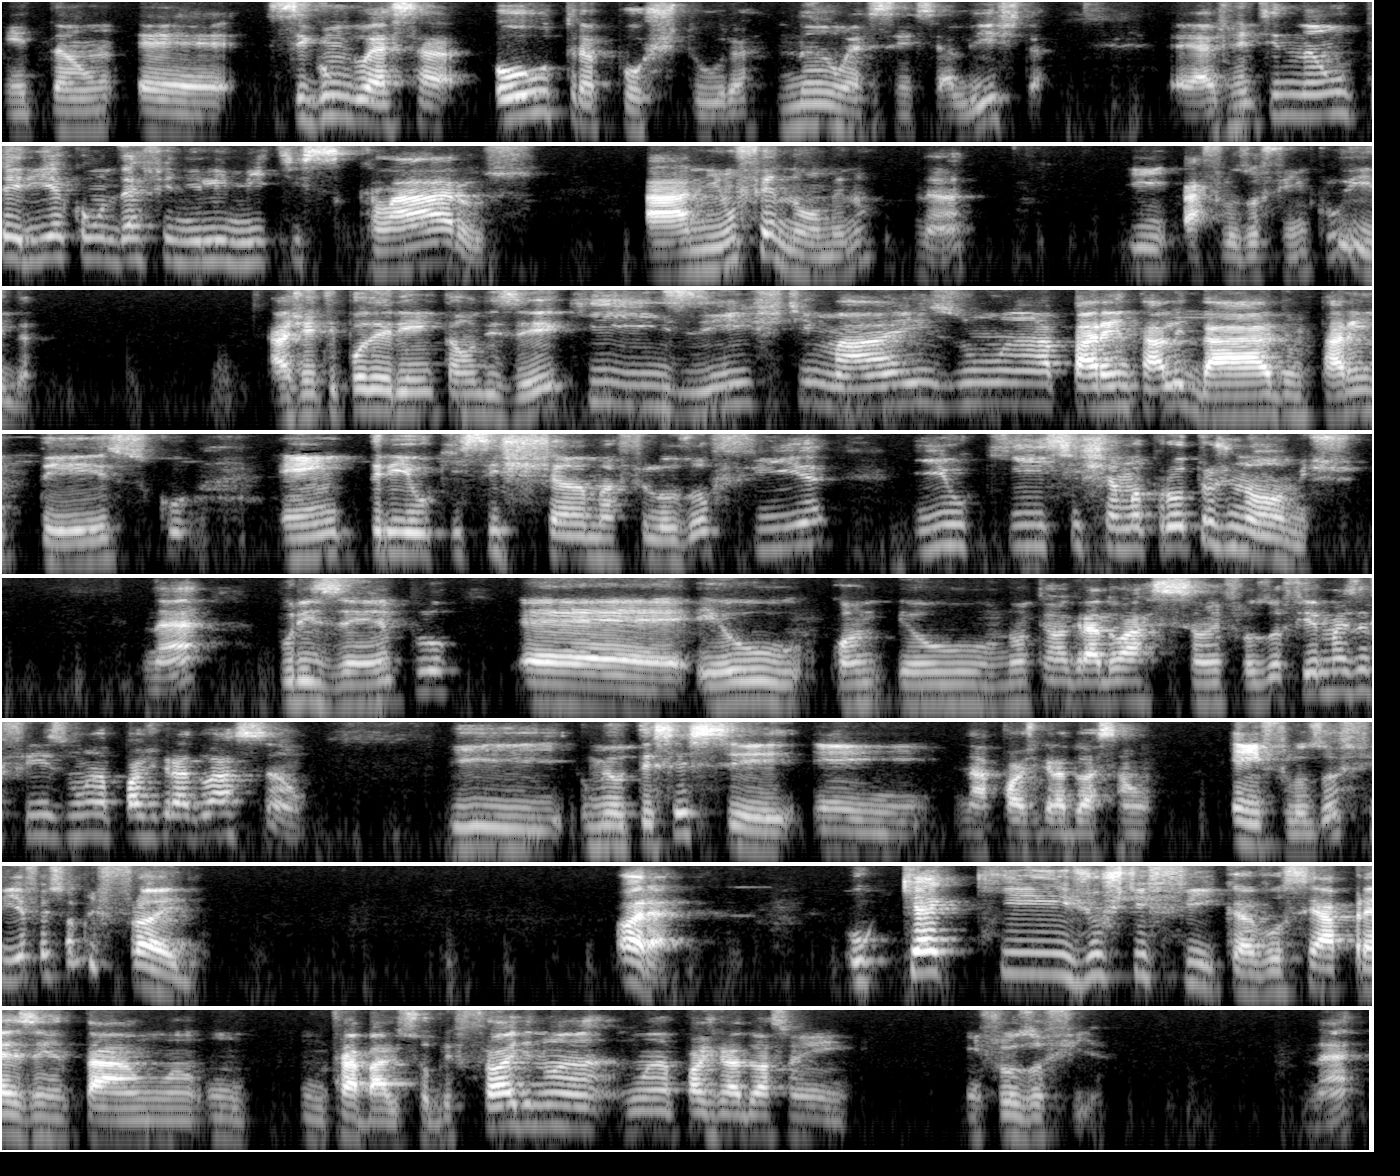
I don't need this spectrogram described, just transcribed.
Então, é, segundo essa outra postura não essencialista, é, a gente não teria como definir limites claros a nenhum fenômeno, né? e a filosofia incluída a gente poderia então dizer que existe mais uma parentalidade, um parentesco entre o que se chama filosofia e o que se chama por outros nomes, né? Por exemplo, é, eu, quando, eu não tenho uma graduação em filosofia, mas eu fiz uma pós-graduação. E o meu TCC em, na pós-graduação em filosofia foi sobre Freud. Ora, o que é que justifica você apresentar um, um trabalho sobre Freud numa, numa pós-graduação em, em, filosofia? Né?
